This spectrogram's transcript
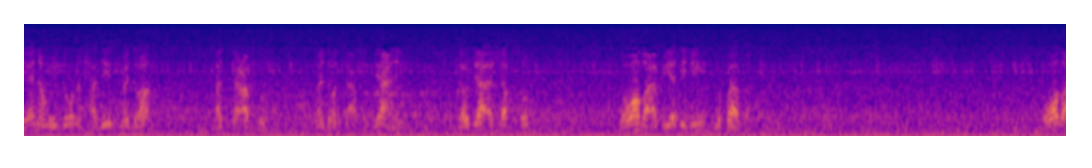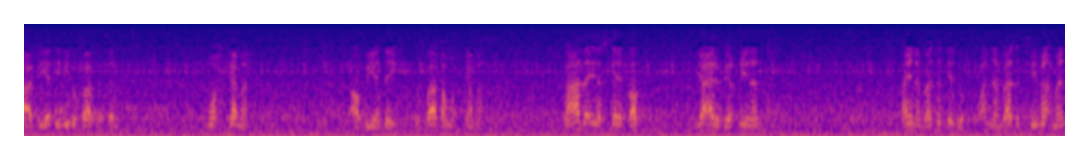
لأنهم يجرون الحديث مجرى التعبد مجرى التعبد. يعني لو جاء شخص ووضع في يده لفافة ووضع في يده لفافة محكمة أو في يديه لفافة محكمة. فهذا إذا استيقظ يعرف يقينا أين باتت يده وأنها باتت في مأمن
